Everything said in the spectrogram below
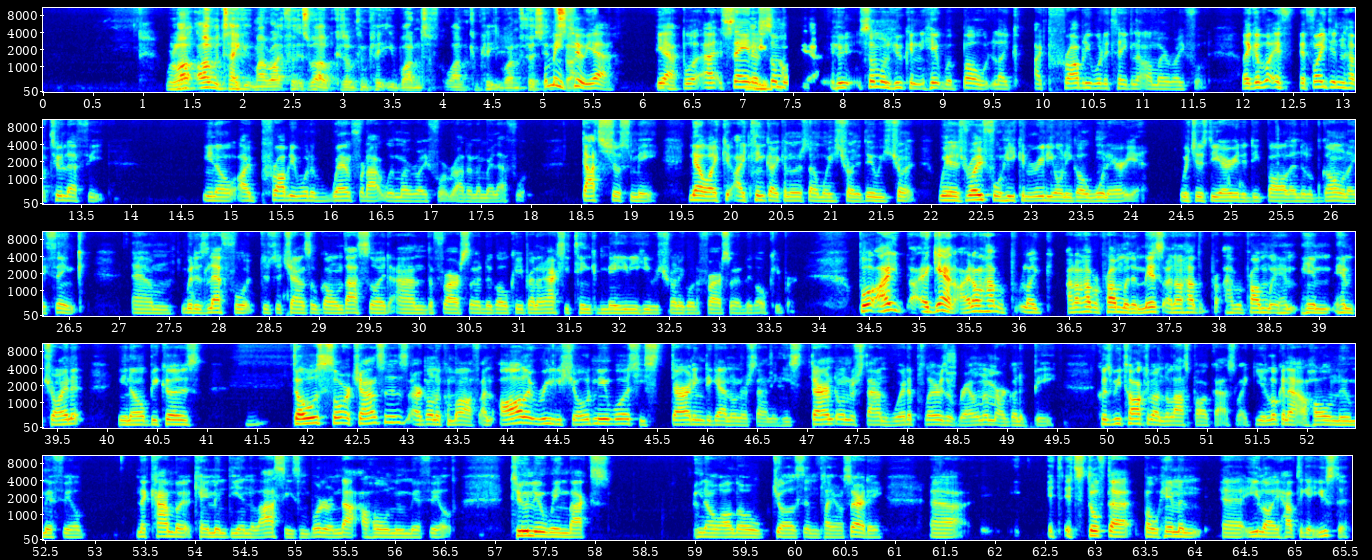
Well, I, I, would take it with my right foot as well because I'm completely one. I'm completely one footed. Well, me so. too. Yeah, yeah. yeah. But uh, saying as someone yeah. who someone who can hit with both, like I probably would have taken it on my right foot. Like if if if I didn't have two left feet, you know, I probably would have went for that with my right foot rather than my left foot. That's just me. Now I, I think I can understand what he's trying to do. He's trying with his right foot, he can really only go one area, which is the area the deep ball ended up going. I think. Um, with his left foot, there's a chance of going that side and the far side of the goalkeeper. And I actually think maybe he was trying to go the far side of the goalkeeper. But I again, I don't have a, like I don't have a problem with a miss. I don't have to have a problem with him him him trying it. You know, because those sort of chances are going to come off. And all it really showed me was he's starting to get an understanding. He's starting to understand where the players around him are going to be. Because we talked about in the last podcast, like you're looking at a whole new midfield. Nakamba came in the end of last season, but than that, a whole new midfield. Two new wing backs, you know, although Jaws didn't play on Saturday. Uh, it, it's stuff that both him and uh, Eli have to get used to.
